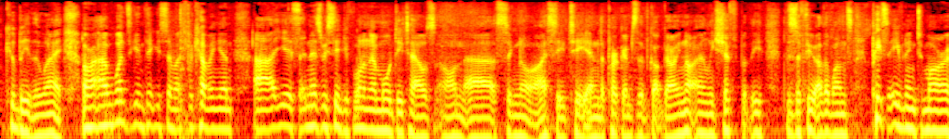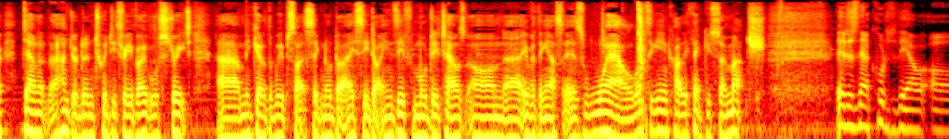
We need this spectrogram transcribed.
could be the way. All right. Uh, once again, thank you so much for coming in. Uh, yes, and as we said, if you want to know more details on uh, Signal ICT and the programs they've got going, not only Shift, but the, there's a few other ones. Pizza evening tomorrow down at 123 Vogel Street. Um, you go to the website signal.ac.nz for more details on uh, everything else as well. Once again, Kylie, thank you so much. It is now quarter to the hour of.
